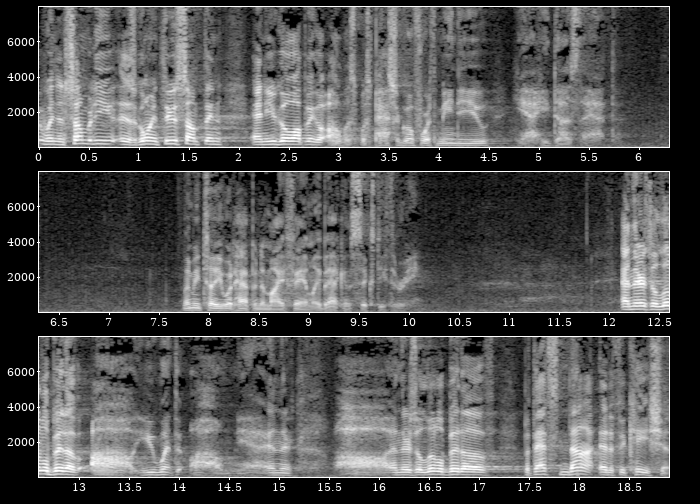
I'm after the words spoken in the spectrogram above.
when somebody is going through something and you go up and go, oh, was, was Pastor Goforth mean to you? Yeah, he does that. Let me tell you what happened to my family back in 63. And there's a little bit of, oh, you went to, oh, yeah, and there's, oh, and there's a little bit of, but that's not edification.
